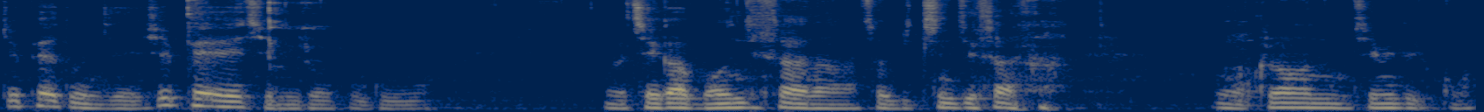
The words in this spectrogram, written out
실패도 이제 실패의 재미로 보고 어, 제가 뭔 짓을 하나 저 미친 짓을 하나 어, 그런 재미도 있고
